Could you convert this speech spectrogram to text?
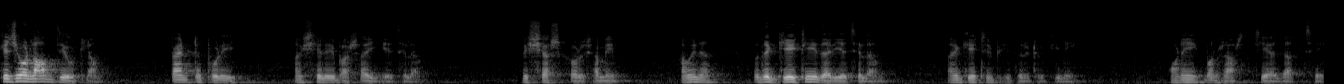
কিছু আমার লাভ দিয়ে উঠলাম। প্যান্টটা পরেই আমি ছেলের বাসায় গিয়েছিলাম। বিশ্বাস করো স্বামী, আমি না ওদের গেটেই দাঁড়িয়েছিলাম আমি গেটের ভিতরে ঢুকিনি। অনেক মানুষ আসছে আর যাচ্ছে।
